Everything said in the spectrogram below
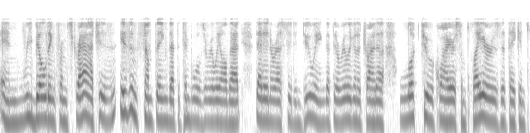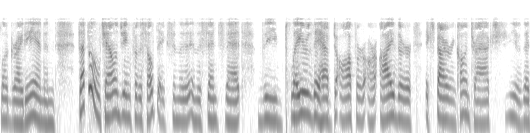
and rebuilding from scratch is isn't something that the Timberwolves are really all that that interested in doing. That they're really going to try to look to acquire some players that they can plug right in, and that's a little challenging for the Celtics in the in the sense that the players they have to offer are either expiring contracts, you know, that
